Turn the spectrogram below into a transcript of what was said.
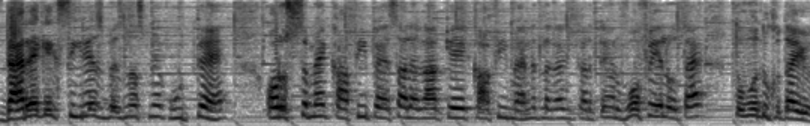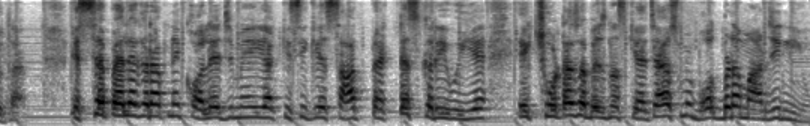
डायरेक्ट एक सीरियस बिज़नेस में कूदते हैं और उस समय काफ़ी पैसा लगा के, काफ़ी मेहनत लगा के करते हैं और वो फेल होता है तो वो दुखदाई होता है। इससे पहले अगर आपने कॉलेज में या किसी के साथ प्रैक्टिस करी हुई है, एक छोटा सा बिज़नेस किया, चाहे उसमें बहुत बड़ा मार्जिन नहीं हो,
